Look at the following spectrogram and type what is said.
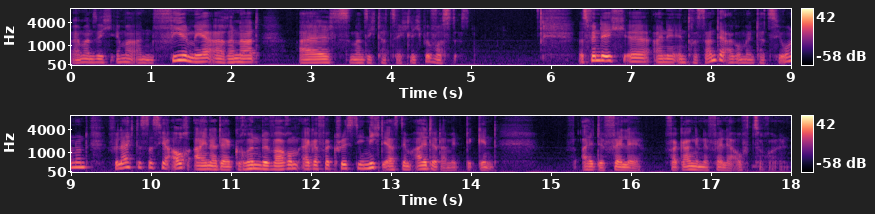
weil man sich immer an viel mehr erinnert, als man sich tatsächlich bewusst ist. Das finde ich äh, eine interessante Argumentation und vielleicht ist das ja auch einer der Gründe, warum Agatha Christie nicht erst im Alter damit beginnt, alte Fälle, vergangene Fälle aufzurollen.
